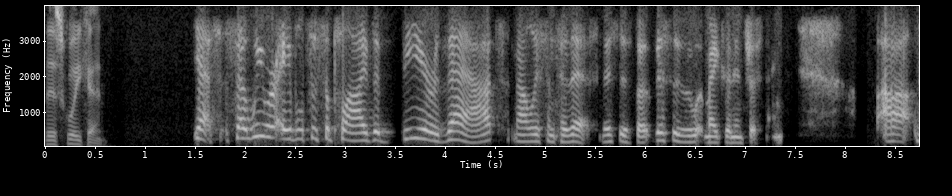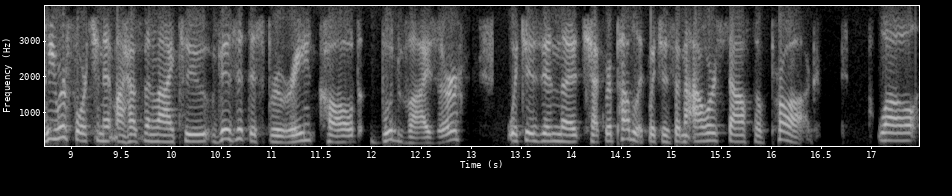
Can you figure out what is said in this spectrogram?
this weekend. Yes, so we were able to supply the beer that. Now listen to this. This is the this is what makes it interesting. Uh, we were fortunate, my husband and I, to visit this brewery called Budweiser, which is in the Czech Republic, which is an hour south of Prague. Well,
